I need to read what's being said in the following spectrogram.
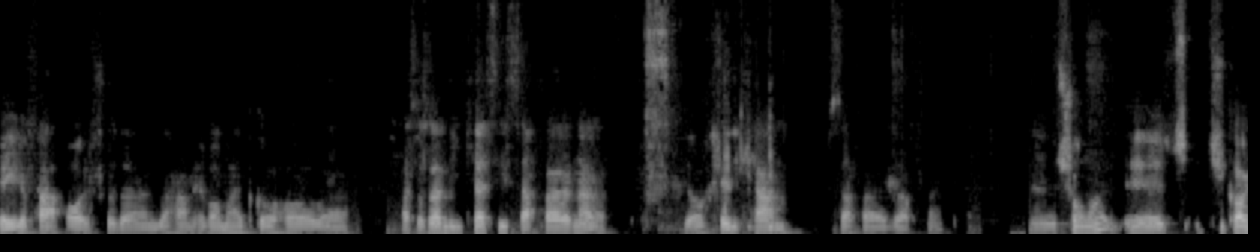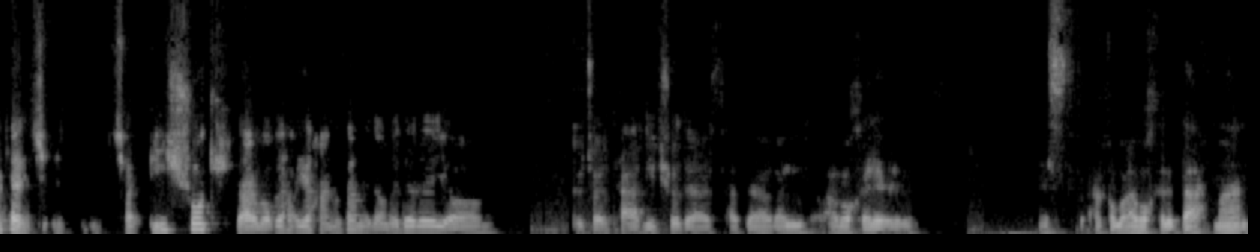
غیر فعال شدن و هم اقامتگاه ها و اساسا دیگه کسی سفر نرفت یا خیلی کم سفر رفتن. شما چیکار کردید این شوک در واقع آیا هنوز هم ادامه داره یا دچار تغییر شده از حداقل اواخر اواخر بهمن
